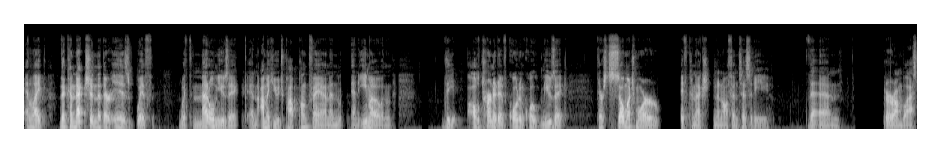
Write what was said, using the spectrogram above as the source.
And like the connection that there is with with metal music and I'm a huge pop punk fan and and emo and the alternative quote unquote music there's so much more life connection and authenticity than put on blast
